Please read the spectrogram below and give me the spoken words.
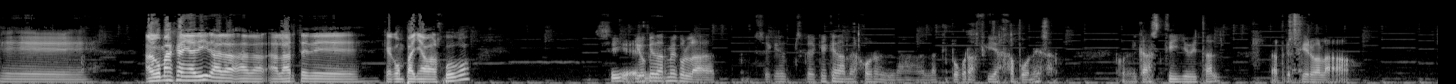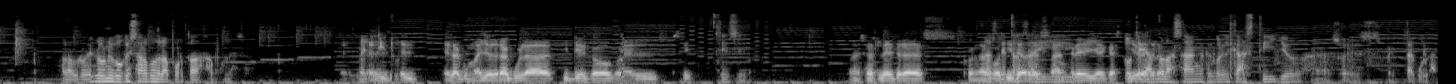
eh, ¿algo más que añadir al, al- al arte de, que acompañaba al juego? Sí, Yo el- quedarme con la. Sé que, sé que queda mejor en la, la tipografía japonesa, con el castillo y tal. La prefiero a la. A la bro. Es lo único que salvo de la portada japonesa. el, el, el Akumayo Drácula típico con el... Sí, Sí, sí. con esas letras, con las, Las gotitas de sangre y el castillo. Goteando la sangre con el castillo. Eso es espectacular.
